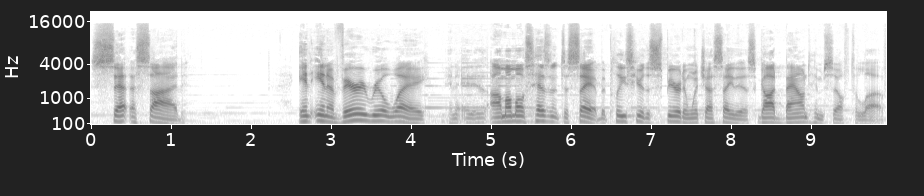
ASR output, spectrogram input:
set aside in, in a very real way, and I'm almost hesitant to say it, but please hear the spirit in which I say this. God bound himself to love.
